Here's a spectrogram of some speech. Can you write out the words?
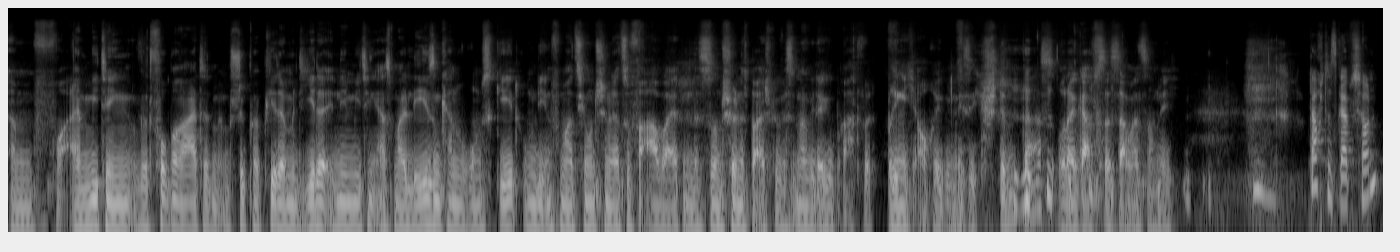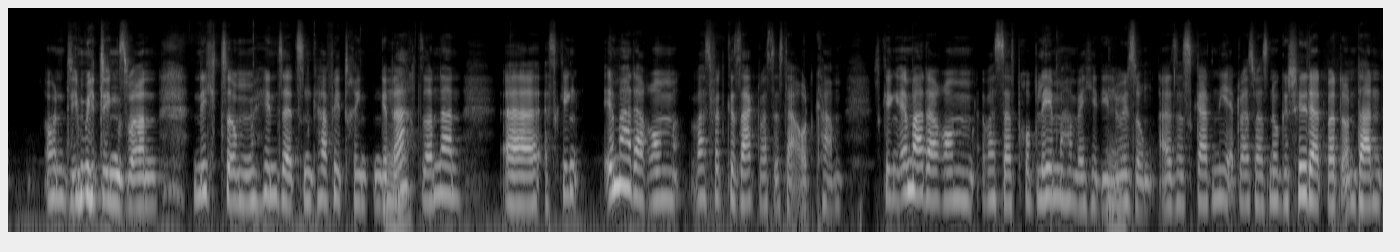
ähm, vor einem Meeting wird vorbereitet mit einem Stück Papier, damit jeder in dem Meeting erstmal lesen kann, worum es geht, um die Information schneller zu verarbeiten. Das ist so ein schönes Beispiel, was immer wieder gebracht wird. Bringe ich auch regelmäßig. Stimmt das oder gab es das damals noch nicht? Doch, das gab's schon. Und die Meetings waren nicht zum Hinsetzen, Kaffee trinken gedacht, mhm. sondern äh, es ging immer darum, was wird gesagt, was ist der Outcome. Es ging immer darum, was ist das Problem, haben wir hier die ja. Lösung. Also es gab nie etwas, was nur geschildert wird und dann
